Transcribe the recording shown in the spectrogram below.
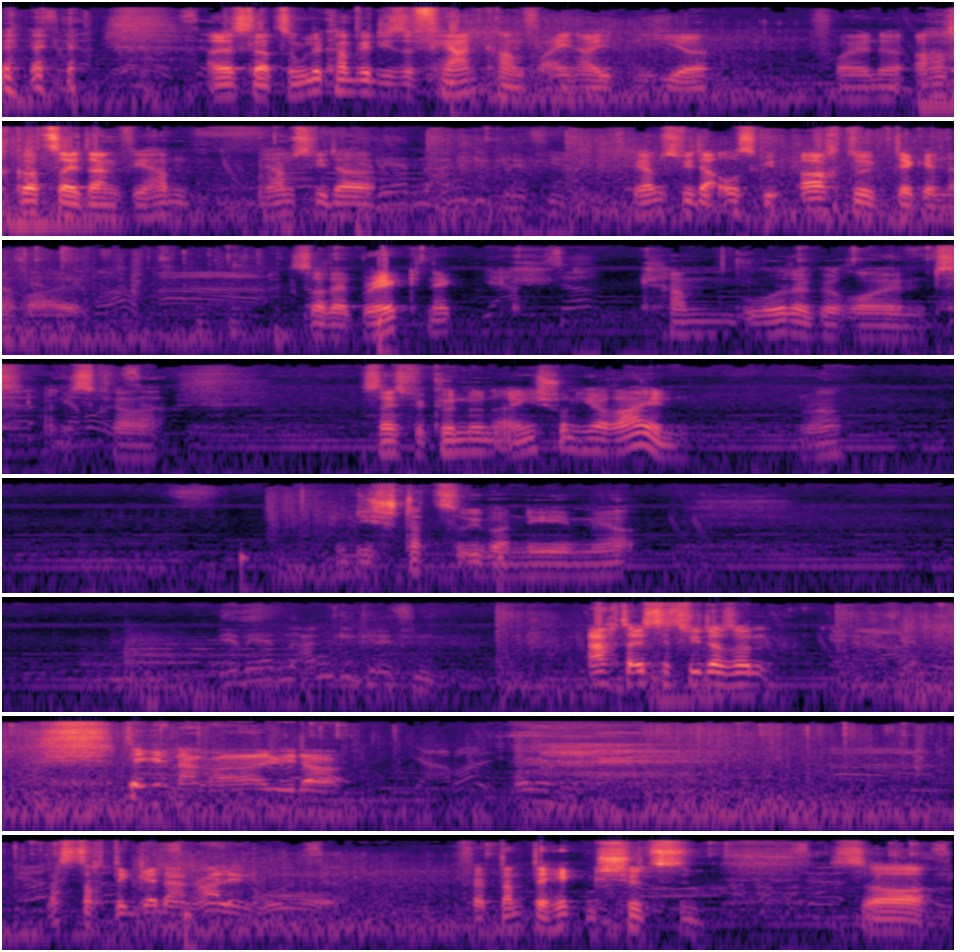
Alles klar, zum Glück haben wir diese Fernkampfeinheiten hier, Freunde. Ach, Gott sei Dank, wir haben wir haben es wieder... Wir haben es wieder ausge... Ach du, der General. So, der Breakneck-Kamm wurde geräumt. Alles klar. Das heißt, wir können nun eigentlich schon hier rein. Ne? Um die Stadt zu übernehmen, ja. Wir werden angegriffen. Ach, da ist jetzt wieder so ein... Der General wieder. Lass doch den General in Ruhe. Verdammte Heckenschützen. So.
